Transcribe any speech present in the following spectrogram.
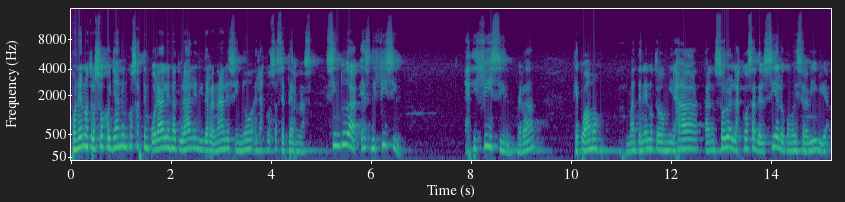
poner nuestros ojos ya no en cosas temporales, naturales ni terrenales, sino en las cosas eternas. Sin duda es difícil, es difícil, ¿verdad? Que podamos mantener nuestra mirada tan solo en las cosas del cielo, como dice la Biblia,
